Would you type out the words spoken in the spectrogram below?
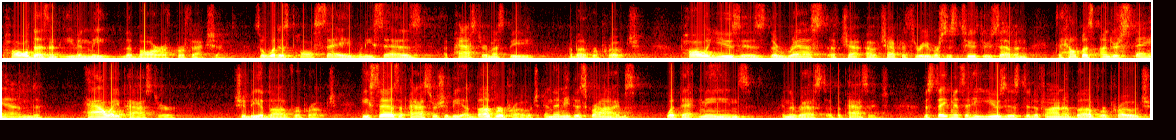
Paul doesn't even meet the bar of perfection. So, what does Paul say when he says a pastor must be above reproach? Paul uses the rest of, of chapter 3, verses 2 through 7, to help us understand how a pastor should be above reproach. He says a pastor should be above reproach, and then he describes what that means in the rest of the passage. The statements that he uses to define above reproach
